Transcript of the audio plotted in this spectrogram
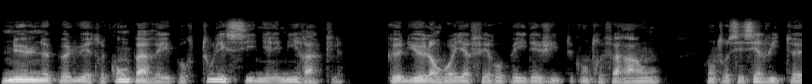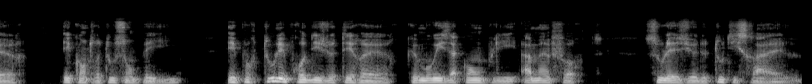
Nul ne peut lui être comparé pour tous les signes et les miracles que Dieu l'envoya faire au pays d'Égypte contre Pharaon, contre ses serviteurs et contre tout son pays, et pour tous les prodiges de terreur que Moïse accomplit à main forte sous les yeux de tout Israël.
